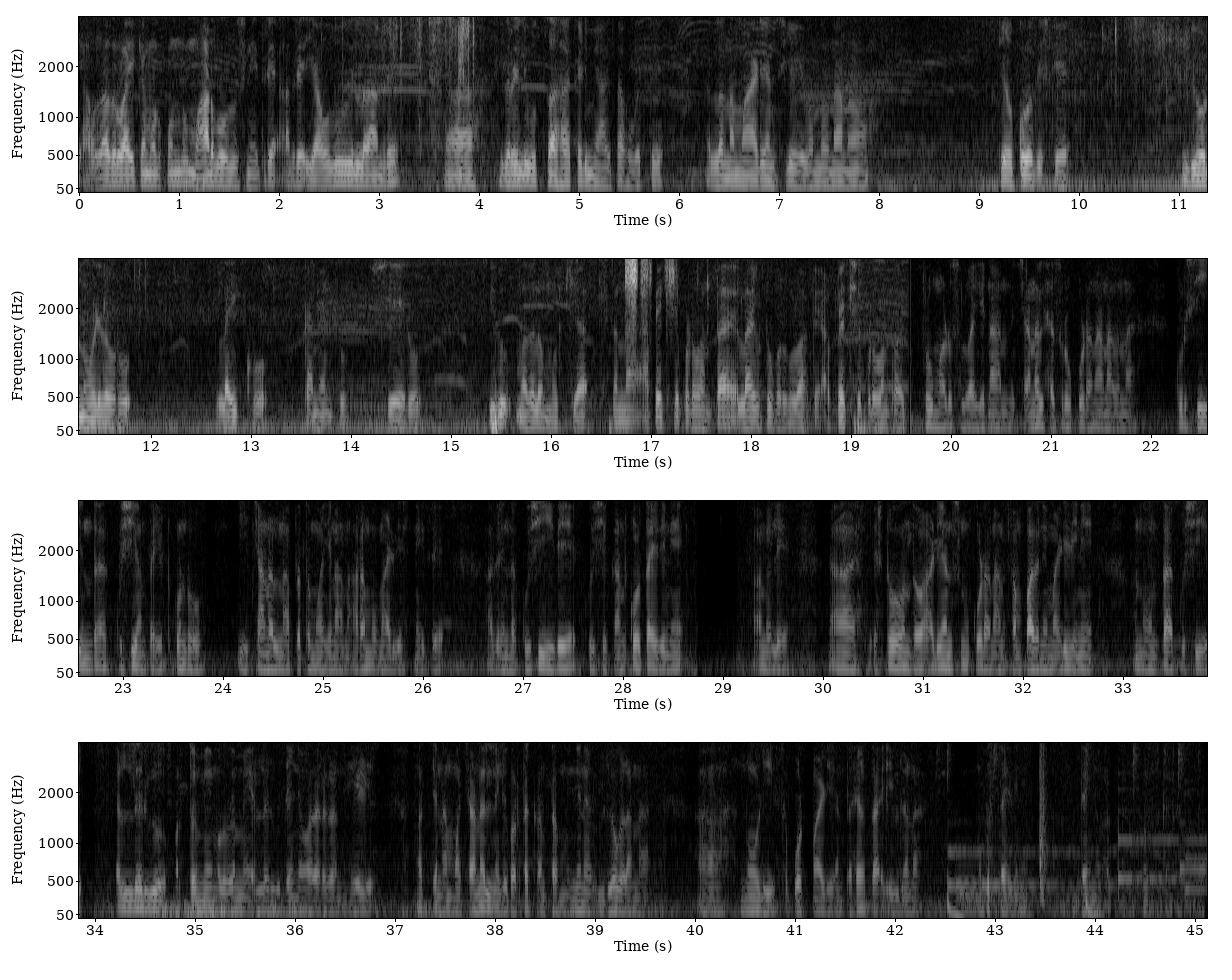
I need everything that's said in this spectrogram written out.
ಯಾವುದಾದ್ರೂ ಆಯ್ಕೆ ಮಾಡಿಕೊಂಡು ಮಾಡ್ಬೋದು ಸ್ನೇಹಿತರೆ, ಆದರೆ ಯಾವುದೂ ಇಲ್ಲ ಅಂದರೆ ಇದರಲ್ಲಿ ಉತ್ಸಾಹ ಕಡಿಮೆ ಆಗ್ತಾ ಹೋಗುತ್ತೆ. ಎಲ್ಲ ನಮ್ಮ ಆಡಿಯನ್ಸ್ಗೆ ಇದೊಂದು ನಾನು ಕೇಳ್ಕೊಳ್ಳೋದಿಷ್ಟೇ. ವಿಡಿಯೋ ನೋಡಿದವರು ಲೈಕು ಕಮೆಂಟು ಶೇರು ಇದು ಮೊದಲ ಮುಖ್ಯ. ಇದನ್ನು ಅಪೇಕ್ಷೆ ಪಡುವಂಥ ಎಲ್ಲ ಯೂಟ್ಯೂಬರ್ಗಳು ಅಪೇ, ಅಪೇಕ್ಷೆ ಪಡುವಂಥ ಪ್ರೂವ್ ಮಾಡೋ ಸಲುವಾಗಿ ನಾನು ಚಾನಲ್ ಹೆಸರು ಕೂಡ ನಾನು ಅದನ್ನು ಕೃಷಿಯಿಂದ ಖುಷಿ ಅಂತ ಇಟ್ಕೊಂಡು ಈ ಚಾನಲ್ನ ಪ್ರಥಮವಾಗಿ ನಾನು ಆರಂಭ ಮಾಡಿದೆ ಸ್ನೇಹಿತರೆ. ಅದರಿಂದ ಖುಷಿ ಇದೆ ಖುಷಿ ಕಂಡ್ಕೊಳ್ತಾ ಇದ್ದೀನಿ. ಆಮೇಲೆ ಎಷ್ಟೋ ಒಂದು ಆಡಿಯನ್ಸ್ನು ಕೂಡ ನಾನು ಸಂಪಾದನೆ ಮಾಡಿದ್ದೀನಿ ಅನ್ನುವಂಥ ಖುಷಿ ಎಲ್ಲರಿಗೂ, ಮತ್ತೊಮ್ಮೆ ಮಗದೊಮ್ಮೆ ಎಲ್ಲರಿಗೂ ಧನ್ಯವಾದಗಳನ್ನು ಹೇಳಿ, ಮತ್ತು ನಮ್ಮ ಚಾನಲ್ನಲ್ಲಿ ಬರ್ತಕ್ಕಂಥ ಮುಂದಿನ ವಿಡಿಯೋಗಳನ್ನು ನೋಡಿ ಸಪೋರ್ಟ್ ಮಾಡಿ ಅಂತ ಹೇಳ್ತಾ ಈ ವಿಡಿಯೋನ ಮುಗಿಸ್ತಾ ಇದ್ದೀನಿ. ಧನ್ಯವಾದ. ನಮಸ್ಕಾರ.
